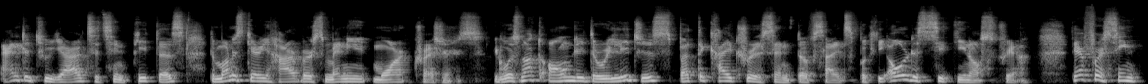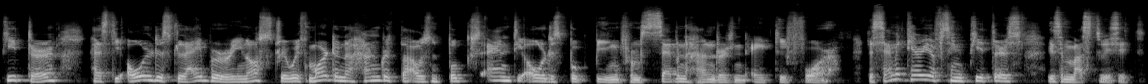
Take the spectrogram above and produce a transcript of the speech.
and the two yards at St. Peter's, the monastery harbors many more treasures. It was not only the religious but the cultural center of Salzburg, the oldest city in Austria. Therefore, St. Peter has the oldest library in Austria with more than 100,000 books and the oldest book being from 784. The cemetery of St. Peter's is a must visit.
